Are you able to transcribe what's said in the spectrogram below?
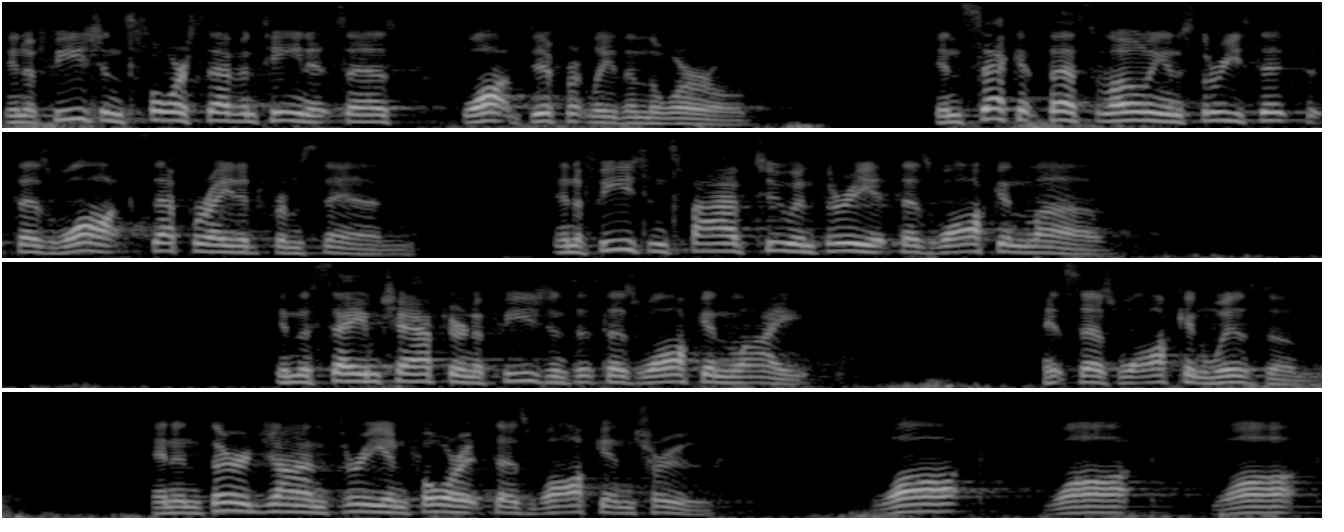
In Ephesians 4.17, it says, walk differently than the world. In 2 Thessalonians 3 6, it says, walk separated from sin. In Ephesians 5 2 and 3, it says, walk in love. In the same chapter in Ephesians, it says, walk in light. It says, walk in wisdom. And in 3 John 3 and 4, it says, walk in truth. Walk, walk, walk,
